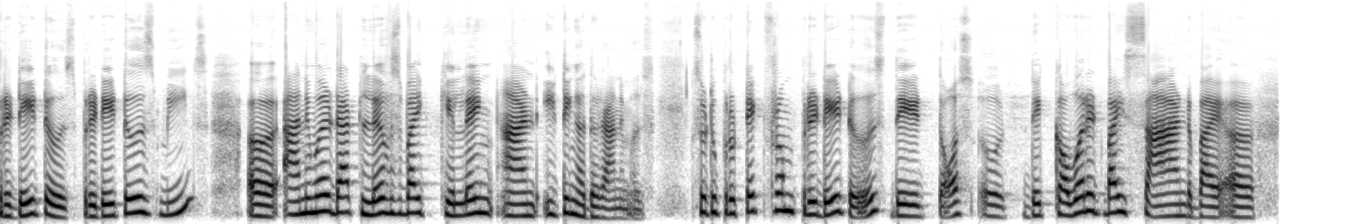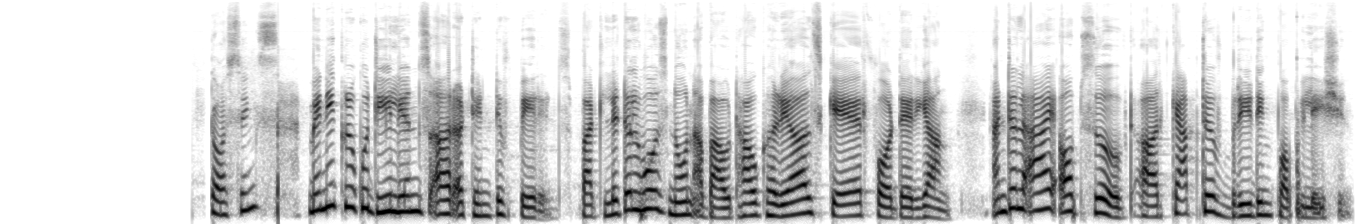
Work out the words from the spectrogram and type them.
predators. Predators means uh, animal that lives by killing and eating other animals. So to protect from predators they toss uh, they cover it by sand by uh, many crocodilians are attentive parents but little was known about how gharials care for their young until i observed our captive breeding population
